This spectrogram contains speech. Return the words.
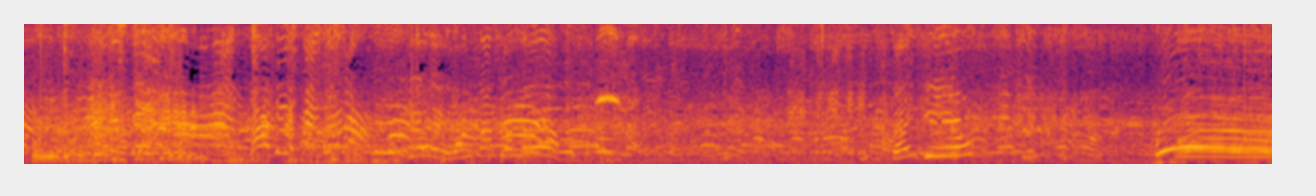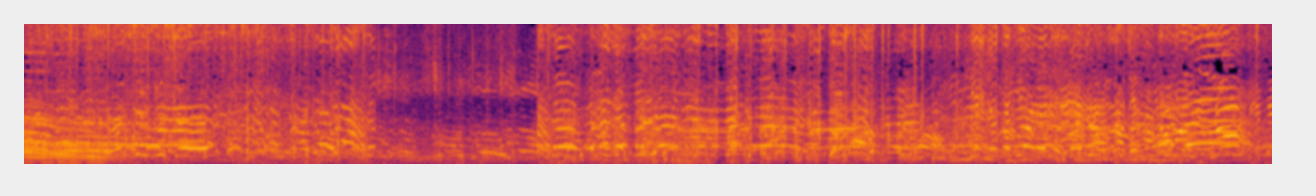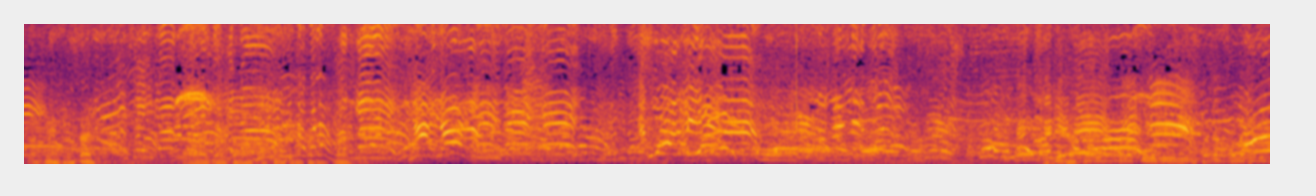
Oh, pandai. Thank you. Thank you, Ah, jangan salah potong dengan keras. Okey, apa yang berlaku di padang bola tadi?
